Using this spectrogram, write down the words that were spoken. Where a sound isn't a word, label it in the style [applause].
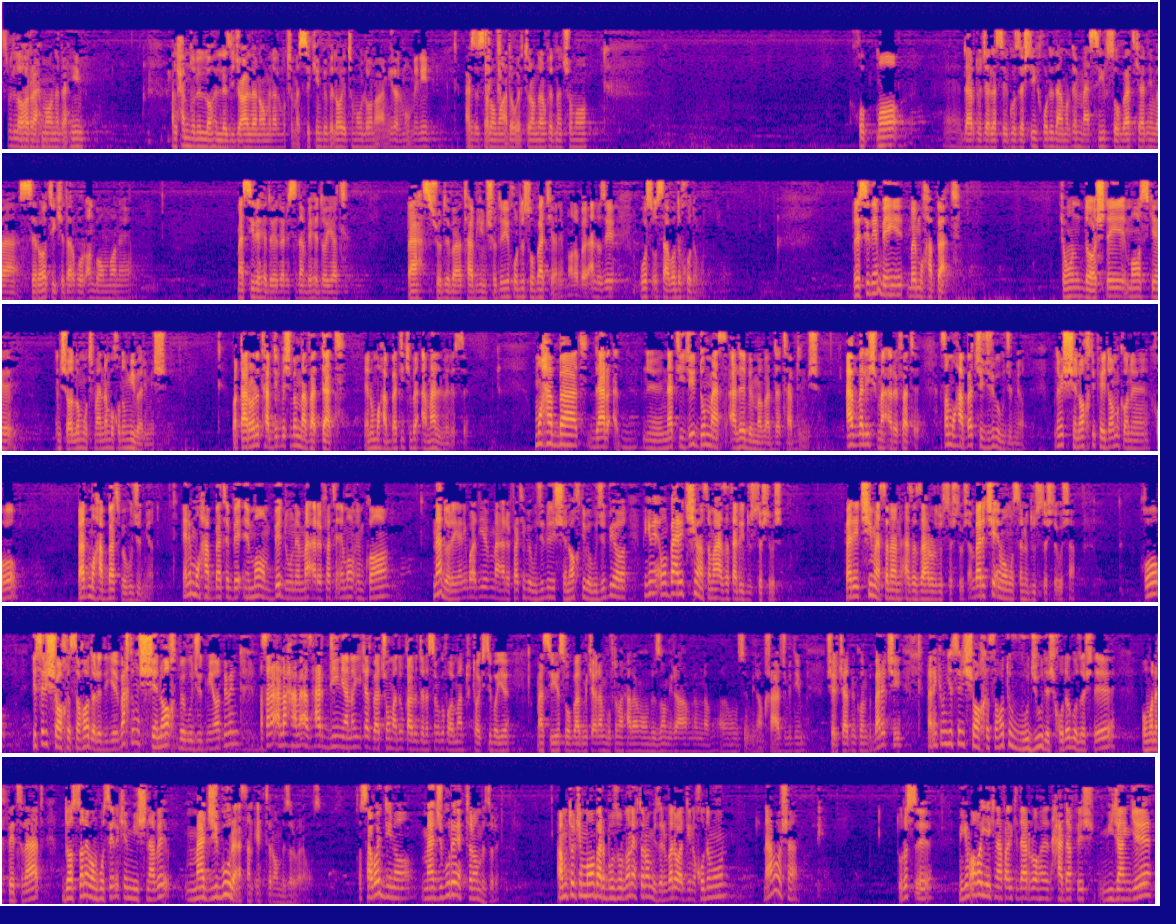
بسم الله الرحمن الرحیم. الحمد لله الذي جعلنا من المتمسكين به مولانا امیر المؤمنین. عرض سلام و ادب و احترام دارم خدمت شما. خب ما در دو جلسه گذشته خورده در مورد مسیر صحبت کردیم و سراتی که در قرآن به عنوان مسیر هدایت و رسیدن به هدایت بحث شده و تبیین شده یه خورده صحبت کردیم. ما به اندازه وسع و سواد خودمون. رسیدیم به, به محبت. که اون داشته ماست که انشاءالله مطمئنا به خودمون میبریمش. و قرار تبدیل بشه به مودت یعنی محبتی که به عمل برسه. محبت در نتیجه دو مسئله به مودت تبدیل میشه. اولیش معرفته. اصلا محبت چجوری به وجود میاد؟ آدم شناختی پیدا می‌کنه خب؟ بعد محبت به وجود میاد. یعنی محبت به امام بدون معرفت امام امکان نداره. یعنی باید یه معرفتی به وجود بیاد شناختی به وجود بیاد. میگیم امام برای چی مثلا من حضرت علی دوست داشته باشم؟ برای چی مثلا حضرت زهرا رو دوست داشته باشم؟ برای چی امام حسین رو دوست داشته باشم؟ خب یه سری شاخصه ها داره دیگه. وقتی اون شناخت به وجود میاد ببینید مثلا الله همه از هر دینی الان یکی از بچه‌ها اومد قبل جلسه می‌گفت من تو تاکسی با یه مسیحی صحبت می‌کردم گفتم من حرم امام رضا میرم نمی‌دونم حرم حسین میرم خرج میدیم شرکت می‌کنم برای چی؟ برای اینکه اون یه سری شاخصه ها تو وجودش خدا گذاشته به عنوان فطرت داستان امام حسین رو که میشنوه مجبور اصلا احترام بذاره برای حسین. تا سوای دینا مجبور احترام بذاره. همونطور که ما بر بزرگان احترام می‌ذاریم ولی باید دین خودمون نباشن درسته؟ میگیم آقا یک نفری که در راه هدفش میجنگه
